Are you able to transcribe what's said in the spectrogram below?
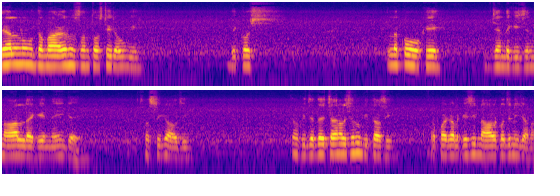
ਦਿਲ ਨੂੰ, ਦਿਮਾਗ ਨੂੰ ਸੰਤੁਸ਼ਟੀ ਰਹੂਗੀ। ਵੀ ਕੁਛ ਲਕੋ ਕੇ ਜ਼ਿੰਦਗੀ 'ਚ ਨਾਲ ਲੈ ਕੇ ਨਹੀਂ ਗਏ। ਸਤਿ ਸ਼੍ਰੀ ਅਕਾਲ ਜੀ। ਕਿਉਂਕਿ ਜਦੋਂ ਚੈਨਲ ਸ਼ੁਰੂ ਕੀਤਾ ਸੀ, ਆਪਾਂ ਗੱਲ ਕੀਤੀ ਸੀ, ਨਾਲ ਕੁਝ ਨਹੀਂ ਜਾਣਾ।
